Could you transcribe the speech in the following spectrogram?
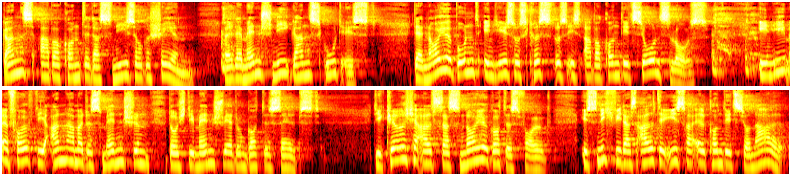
Ganz aber konnte das nie so geschehen, weil der Mensch nie ganz gut ist. Der neue Bund in Jesus Christus ist aber konditionslos. In ihm erfolgt die Annahme des Menschen durch die Menschwerdung Gottes selbst. Die Kirche als das neue Gottesvolk ist nicht wie das alte Israel konditional,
